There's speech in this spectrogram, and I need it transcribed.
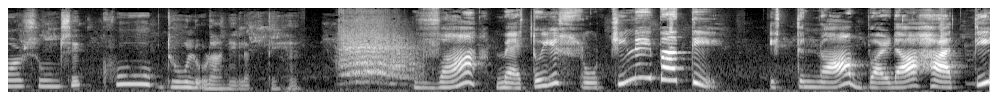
और सूंड से खूब धूल उड़ाने लगते हैं। वाह, मैं तो ये सोच ही नहीं पाती। इतना बड़ा हाथी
